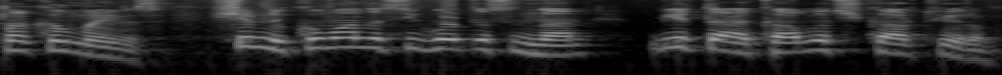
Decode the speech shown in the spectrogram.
takılmayınız. Şimdi kumanda sigortasından bir tane kablo çıkartıyorum.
